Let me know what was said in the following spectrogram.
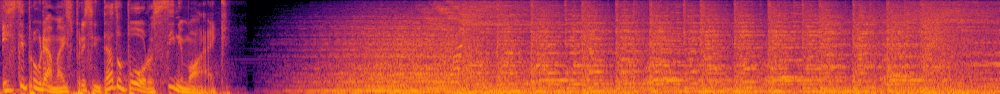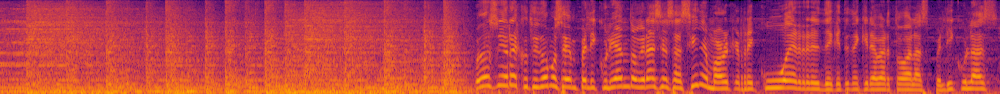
Este programa es presentado por Cinemark. Bueno, señores, continuamos en Peliculeando gracias a Cinemark. Recuerde que tiene que ir a ver todas las películas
